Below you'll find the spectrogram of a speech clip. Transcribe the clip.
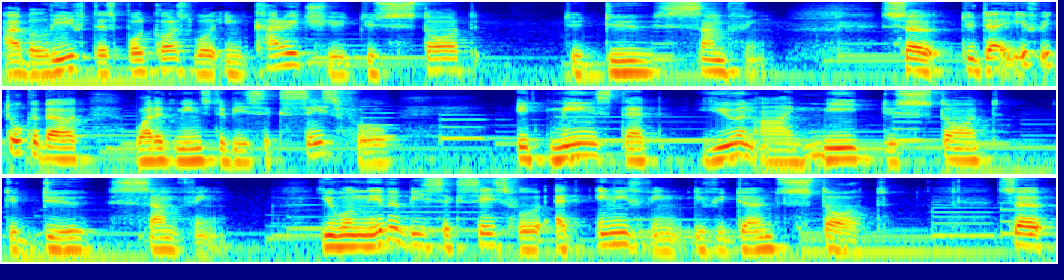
I believe this podcast will encourage you to start to do something. So, today, if we talk about what it means to be successful, it means that you and I need to start to do something. You will never be successful at anything if you don't start. So,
